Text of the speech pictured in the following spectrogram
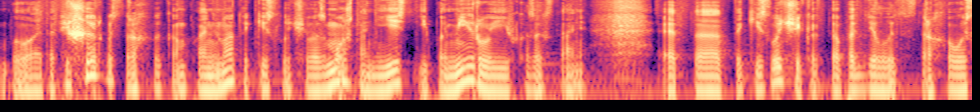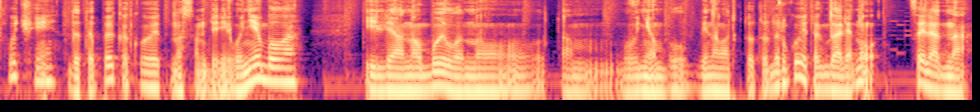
бывает афишируют страховые компании, но такие случаи, возможно, они есть и по миру, и в Казахстане. Это такие случаи, когда подделывается страховой случай, ДТП какое-то, на самом деле его не было, или оно было, но там в нем был виноват кто-то другой и так далее. Ну, цель одна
